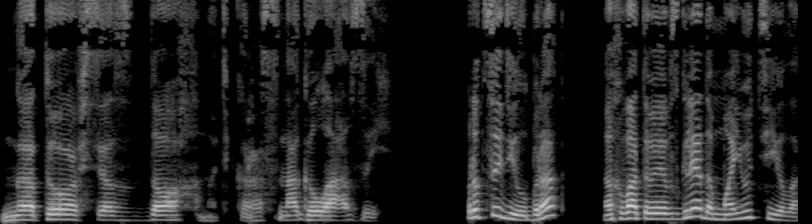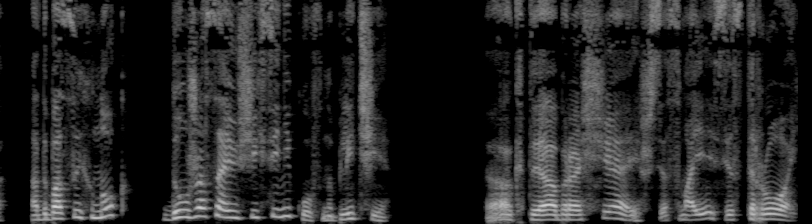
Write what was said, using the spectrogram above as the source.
«Готовься сдохнуть, красноглазый!» Процедил брат, охватывая взглядом мое тело, от босых ног до ужасающих синяков на плече. «Как ты обращаешься с моей сестрой?»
